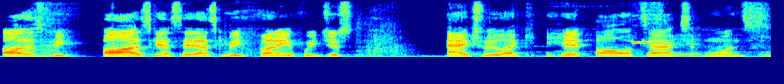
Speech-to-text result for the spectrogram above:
Oh, this be. Oh, I was gonna say that's gonna be funny if we just actually like hit all attacks at once.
